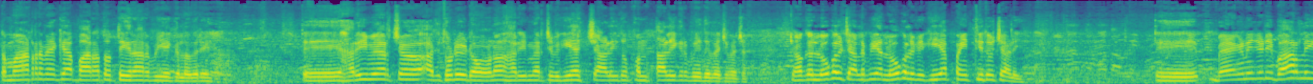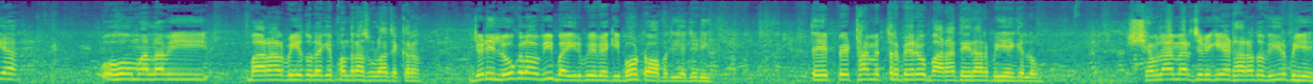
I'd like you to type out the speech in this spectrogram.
ਟਮਾਟਰ ਵਹਿ ਗਿਆ 12 ਤੋਂ 13 ਰੁਪਏ ਕਿਲੋ ਵੀਰੇ। ਤੇ ਹਰੀ ਮਿਰਚ ਅੱਜ ਥੋੜੀ ਡਾਊਨ ਆ, ਹਰੀ ਮਿਰਚ ਵਿਕੀ ਆ 40 ਤੋਂ 45 ਕੁ ਰੁਪਏ ਦੇ ਵਿੱਚ ਵਿੱਚ। ਕਿਉਂਕਿ ਲੋਕਲ ਚੱਲ ਪਈ ਆ ਲੋਕਲ ਵਿਕੀ ਆ 35 ਤੋਂ 40 ਤੇ ਬੈਂਗਣੀ ਜਿਹੜੀ ਬਾਹਰਲੀ ਆ, ਉਹ ਮੰਨ ਲਾ ਵੀ 12 ਰੁਪਏ ਤੋਂ ਲੈ ਕੇ 15 16 ਚੱਕਰ, ਜਿਹੜੀ ਲੋਕਲ ਆ ਉਹ 20 22 ਰੁਪਏ ਵਿਕੀ ਬਹੁਤ ਟੌਪ ਦੀ ਆ ਜਿਹੜੀ। ਤੇ ਪੇਠਾ ਮਿੱਤਰ ਪੇਰੋ 12 13 ਰੁਪਏ ਕਿਲੋ। ਸ਼ਿਮਲਾ ਮਿਰਚ ਵਿਕੀ 18 ਤੋਂ 20 ਰੁਪਏ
